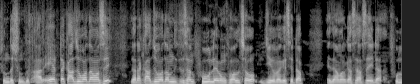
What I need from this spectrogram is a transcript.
সুন্দর সুন্দর। আর এই একটা কাজু বাদাম আছে যারা কাজু বাদাম নিতে চান ফুল এবং ফল সহ জিও ব্যাগে সেট আপ এই যে আমার কাছে আছে এটা, ফুল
